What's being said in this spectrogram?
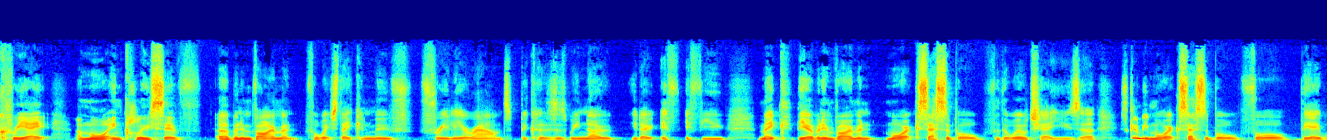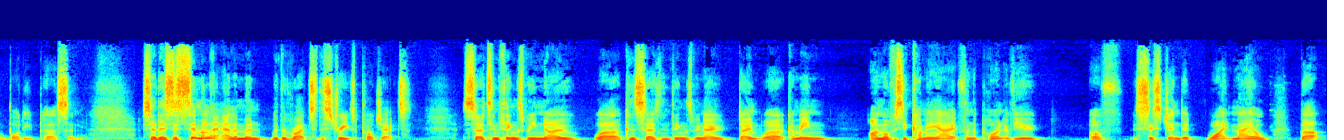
create a more inclusive urban environment for which they can move freely around. Because as we know you know if if you make the urban environment more accessible for the wheelchair user it's going to be more accessible for the able-bodied person. So there's a similar element with the right to the streets project. Certain things we know work and certain things we know don't work. I mean i'm obviously coming at it from the point of view of cisgendered white male but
